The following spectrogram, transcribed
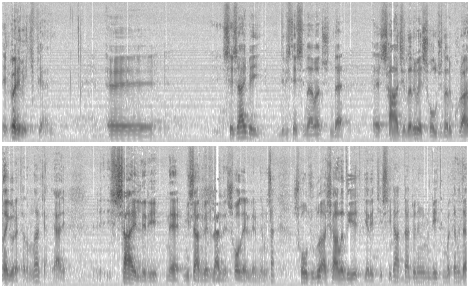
E, öyle bir ekip yani. E, Sezai Bey Diriş Nesli'nin Amentüsü'nde e, sağcıları ve solcuları Kur'an'a göre tanımlarken yani e, sağ ellerine mizan verilenle sol ellerine mizan solculuğu aşağıladığı gerekçesiyle hatta dönemin Milli Eğitim Bakanı da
